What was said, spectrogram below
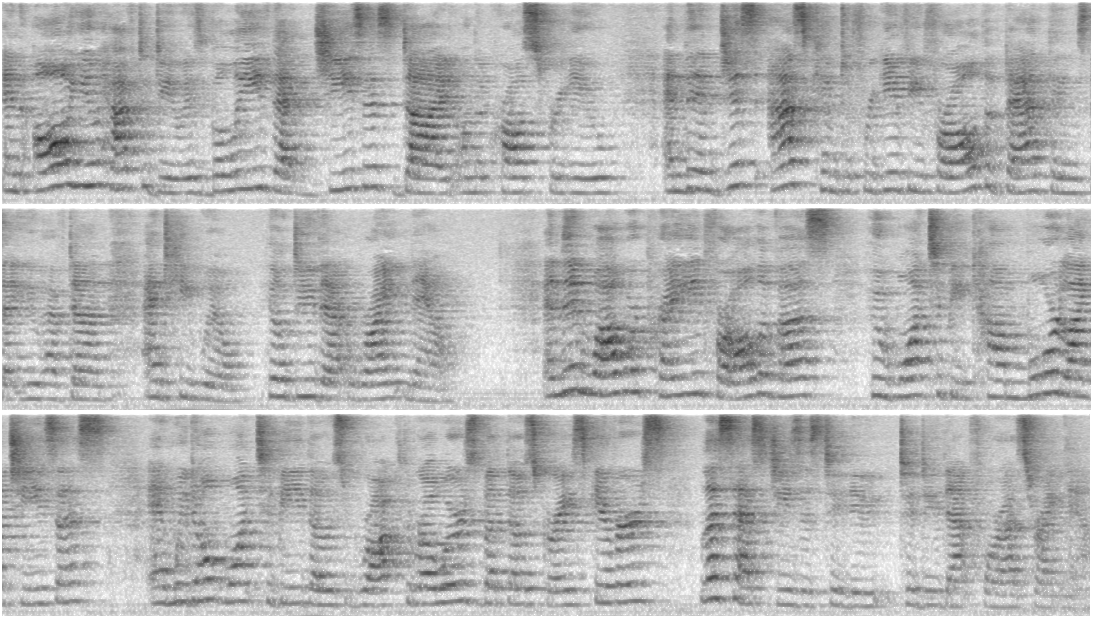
And all you have to do is believe that Jesus died on the cross for you and then just ask him to forgive you for all the bad things that you have done and he will. He'll do that right now. And then while we're praying for all of us who want to become more like Jesus and we don't want to be those rock throwers but those grace givers, let's ask Jesus to do, to do that for us right now.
